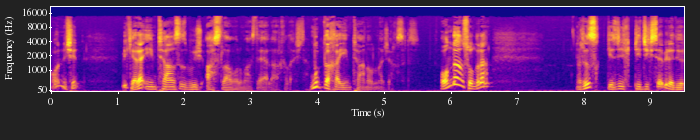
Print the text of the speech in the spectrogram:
Onun için bir kere imtihansız bu iş asla olmaz değerli arkadaşlar. Mutlaka imtihan olunacaksınız. Ondan sonra rızk gecikse bile diyor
